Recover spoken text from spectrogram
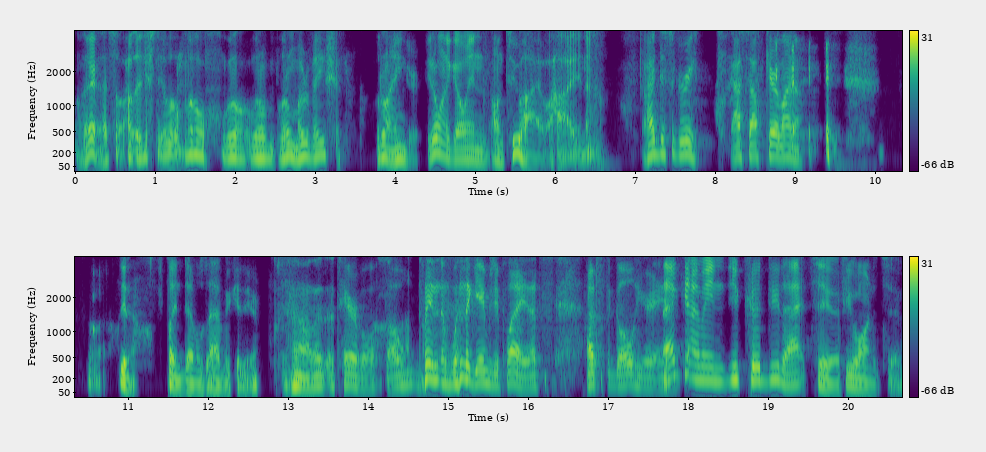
well, there, that's just a little, little, little, little, little motivation, little anger. You don't want to go in on too high of a high, you know. I disagree. Ask South Carolina. well, you know, playing devil's advocate here. Oh, that's terrible. Oh, win, win the games you play. That's that's the goal here. That, I mean, you could do that too if you wanted to.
